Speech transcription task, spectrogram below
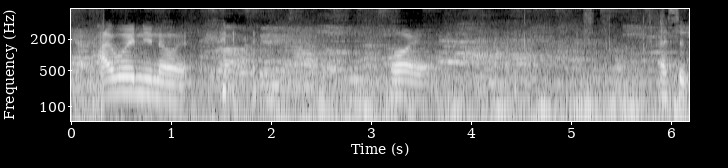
I would, and you know it. oh yeah. I said.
